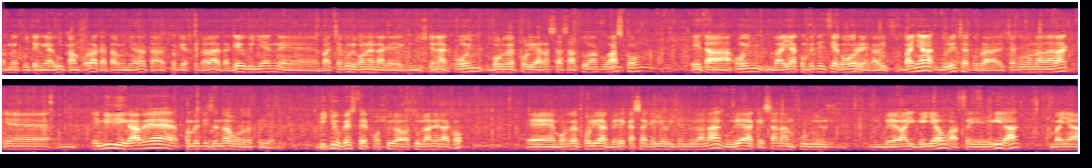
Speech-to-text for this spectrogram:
hemen juten gehiago kanpora, Kataluniara eta toki askotara, eta geu ginen e, ba, txakurrik onenak egin duzkenak. Oin border poli arraza sartu dago asko, eta oin baia kompetentzia gogorrean gabitz. Baina gure txakurra, txakur hona danak, e, enbidi gabe kompetitzen da border poliatik. Ditu beste postura batzu lanerako, e, border poliak bere kasak gehiago egiten du lana, gureak esanan puruz bebai gehiago, hartzei begira, baina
